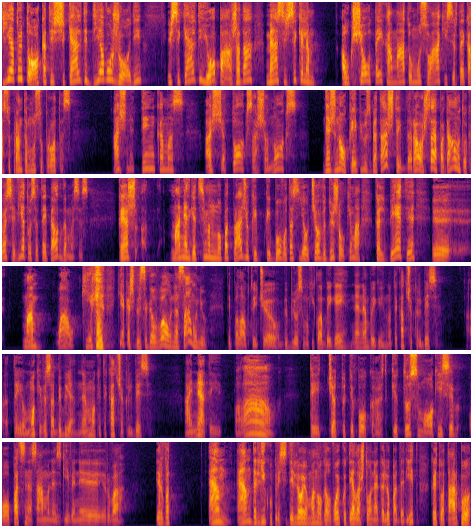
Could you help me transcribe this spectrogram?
vietoj to, kad išsikelti Dievo žodį, išsikelti jo pažadą, mes išsikeliam aukščiau tai, ką mato mūsų akys ir tai, ką supranta mūsų protas. Aš netinkamas, aš čia toks, aš anoks. Nežinau, kaip jūs, bet aš taip darau, aš save pagaunu tokiuose vietose taip elgdamasis. Kai aš man netgi atsimenu nuo pat pradžių, kai, kai buvo tas jaučiau vidų išaukimą kalbėti, e, man, wow, kiek, kiek aš prisigalvojau nesąmonių. Tai palauk, tai čia Biblijos mokyklą baigiai? Ne, nebaigiai. Nu tai ką čia kalbėsi? A, tai jau moki visą Bibliją, nemoki, tai ką čia kalbėsi? Ai ne, tai palauk. Tai čia tu tipo kitus mokysi, o pats nesąmonės gyveni ir va. Ir va, N, N dalykų prisidėliojo mano galvoj, kodėl aš to negaliu padaryti, kai tuo tarpu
